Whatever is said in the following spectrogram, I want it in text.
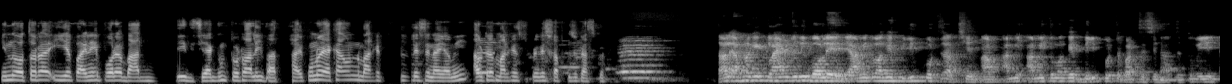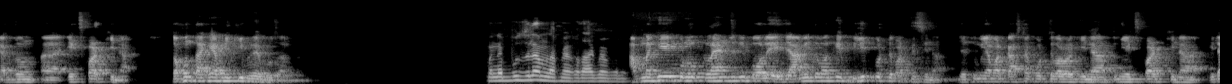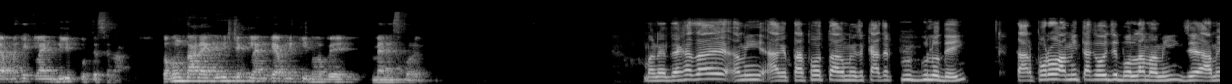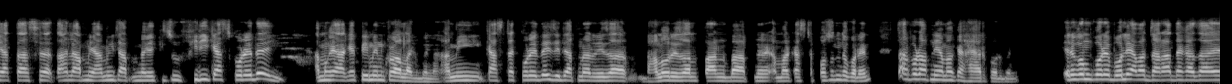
কিন্তু অতটা ইয়ে পাইনি পরে বাদ দিয়ে দিচ্ছি একদম টোটালি বাদ। পাই কোনো অ্যাকাউন্ট মার্কেট প্লেসে নাই আমি। আউট অফ মার্কেট প্লেসে সবকিছু কাজ করি তাহলে আপনাকে ক্লায়েন্ট যদি বলে যে আমি তোমাকে বিলিভ করতে চাচ্ছি আমি আমি তোমাকে বিলিভ করতে পারতেছি না যে তুমি একজন এক্সপার্ট কিনা তখন তাকে আপনি কীভাবে বোঝান মানে বুঝলাম না আপনার কথা একবার বলুন। আপনাকে কোনো ক্লায়েন্ট যদি বলে যে আমি তোমাকে বিলিভ করতে পারতেছি না যে তুমি আমার কাজটা করতে পারবে কিনা তুমি এক্সপার্ট কিনা এটা আপনাকে ক্লায়েন্ট বিলিভ করতেছে না। তখন তার এগেইনস্টে ক্লায়েন্টকে আপনি কীভাবে ম্যানেজ করেন? মানে দেখা যায় আমি আগে তারপর তো আমি যে কাজের প্রুফগুলো দেই। তারপরও আমি তাকে ওই যে বললাম আমি যে আমি তাহলে আপনি আমি আপনাকে কিছু ফ্রি কাজ করে দেই আমাকে আগে পেমেন্ট করা লাগবে না। আমি কাজটা করে দেই যদি আপনার রেজাল্ট ভালো রেজাল্ট পান বা আপনার আমার কাজটা পছন্দ করেন তারপর আপনি আমাকে হায়ার করবেন। এরকম করে বলি আবার যারা দেখা যায়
